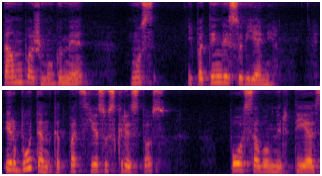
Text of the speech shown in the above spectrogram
tampa žmogumi, mus ypatingai suvienyje. Ir būtent, kad pats Jėzus Kristus po savo mirties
